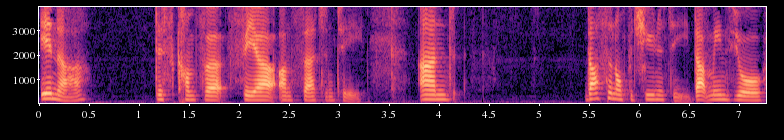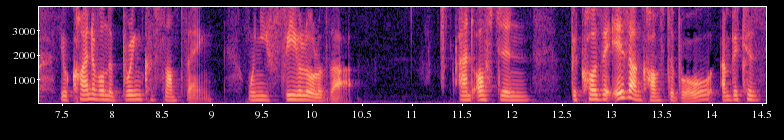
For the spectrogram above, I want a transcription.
inner discomfort, fear, uncertainty. And that's an opportunity. That means you're you're kind of on the brink of something when you feel all of that. And often because it is uncomfortable and because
